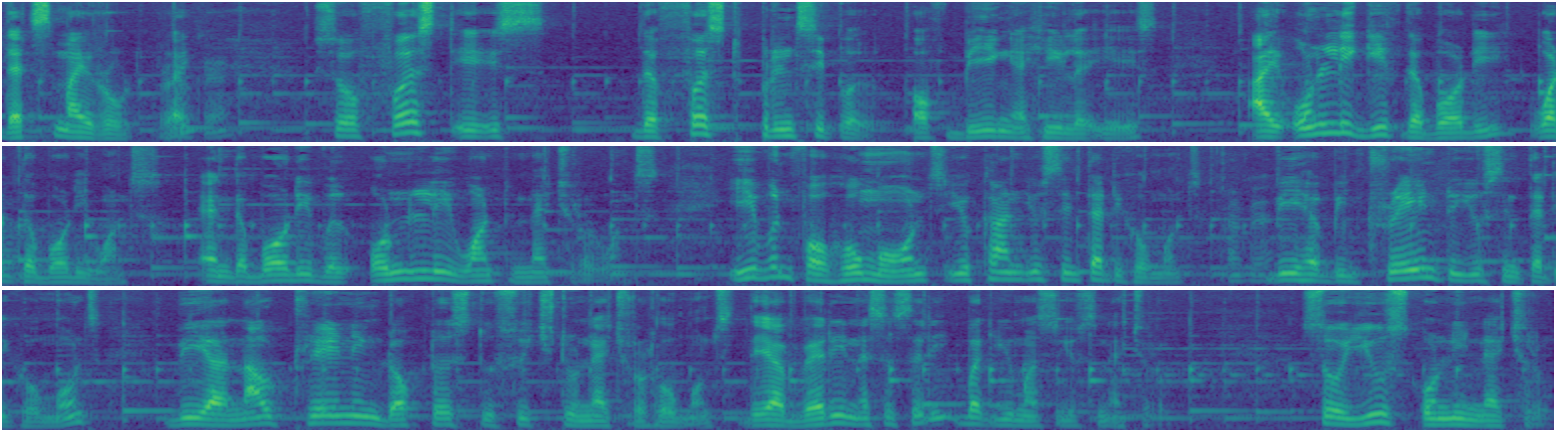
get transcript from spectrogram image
that's my role, right? Okay. So first is the first principle of being a healer is I only give the body what the body wants and the body will only want natural ones. Even for hormones, you can't use synthetic hormones. Okay. We have been trained to use synthetic hormones. We are now training doctors to switch to natural hormones. They are very necessary, but you must use natural. So use only natural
